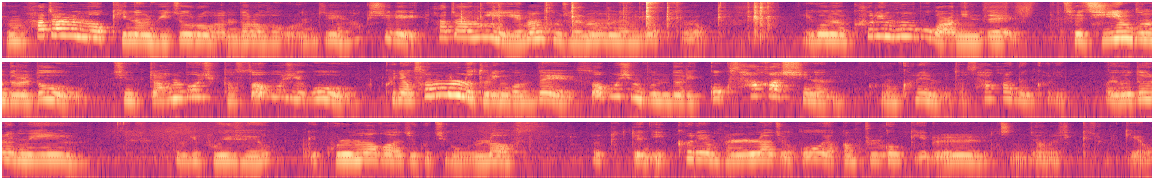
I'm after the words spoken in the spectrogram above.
좀 화잘먹 기능 위주로 만들어서 그런지 확실히 화장이 얘만큼 잘 먹는 게 없어요. 이거는 크림 홍보가 아닌데 제 지인분들도 진짜 한 번씩 다 써보시고 그냥 선물로 드린 건데 써보신 분들이 꼭 사가시는 그런 크림입니다. 사가는 크림. 아, 여드름이 여기 보이세요? 이렇게 곪아가지고 지금 올라왔어. 어쨌든 이 크림 발라주고 약간 붉은기를 진정을 시켜줄게요.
